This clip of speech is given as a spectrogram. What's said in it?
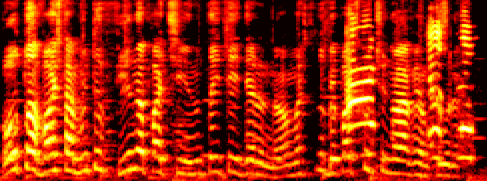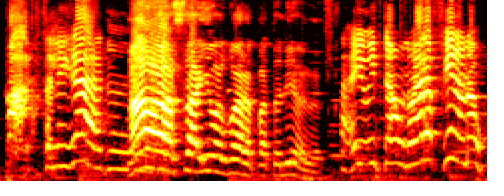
Ou tua voz tá muito fina, Patinho, não tô entendendo não, mas tudo bem, pode continuar a Eu aventura. sou o pato, tá ligado? Ah, saiu agora, Patolina. Saiu então, não era fina não.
